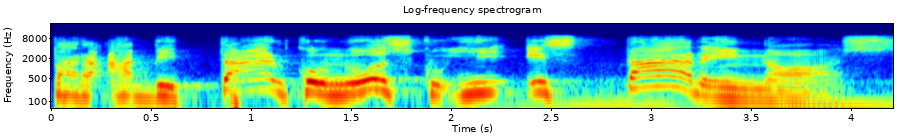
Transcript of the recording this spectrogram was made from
para habitar conosco e estar em nós.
